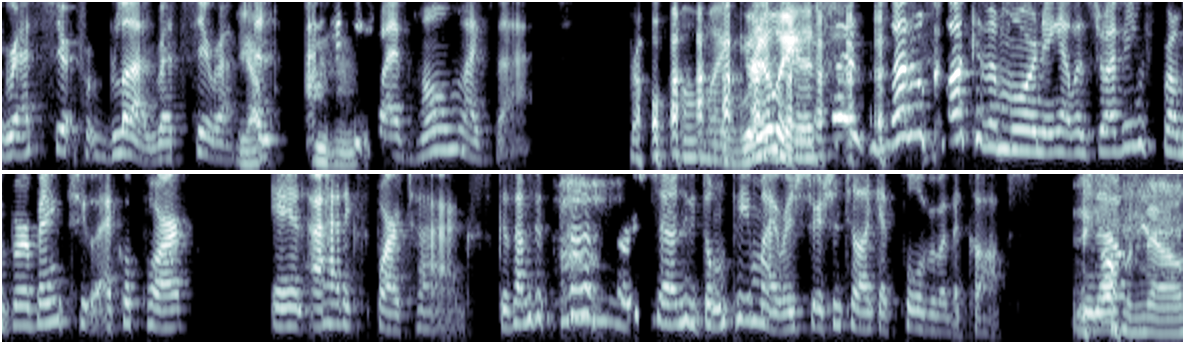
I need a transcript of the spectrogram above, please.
red syrup for blood, red syrup, Yep. and I had Mhm. to drive home like that. Oh my Really? goodness. One o'clock in the morning. I was driving from Burbank to Echo Park, and I had expired tags because I'm the kind of person who don't pay my registration till I get pulled over by the cops. You know, Oh no.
